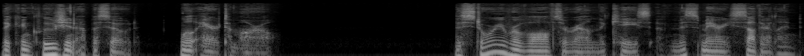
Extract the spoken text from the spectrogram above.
The conclusion episode will air tomorrow. The story revolves around the case of Miss Mary Sutherland,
